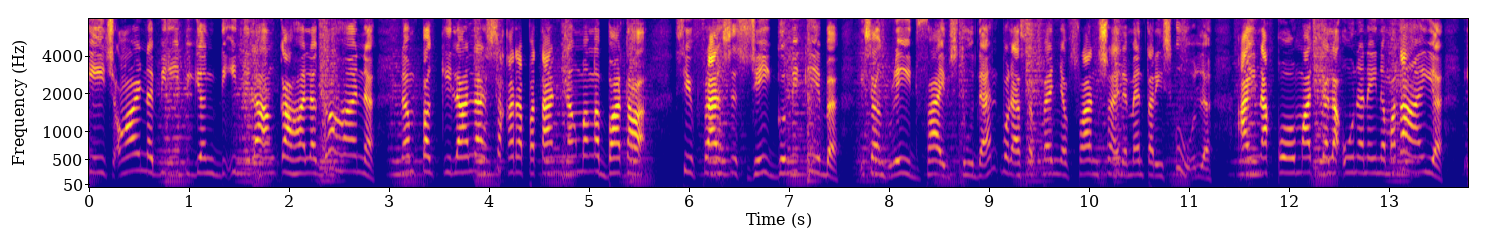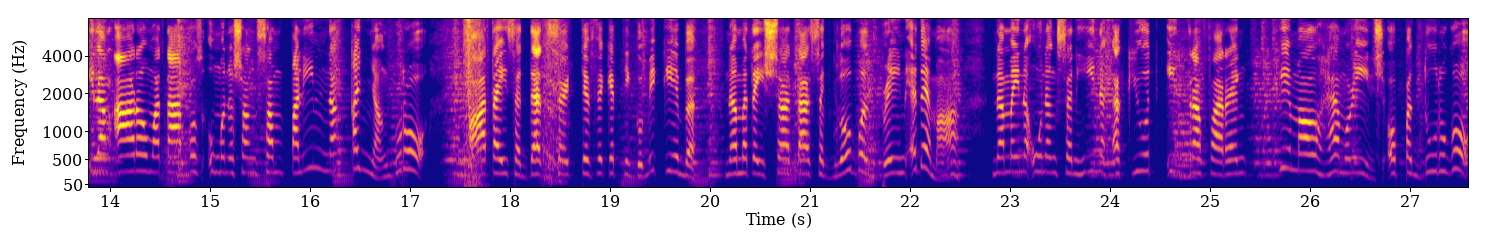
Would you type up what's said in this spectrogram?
CHR na binibigyang diin nila ang kahalagahan ng pagkilala sa karapatan ng mga bata. si Francis J. Gumikib, isang grade 5 student mula sa Peña Francia Elementary School, ay nakoma at kalaunan ay namatay ilang araw matapos umano siyang sampalin ng kanyang guro. Batay sa death certificate ni Gumikib, namatay siya dahil sa global brain edema na may naunang sanhi ng acute intraparenchymal hemorrhage o pagdurugo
